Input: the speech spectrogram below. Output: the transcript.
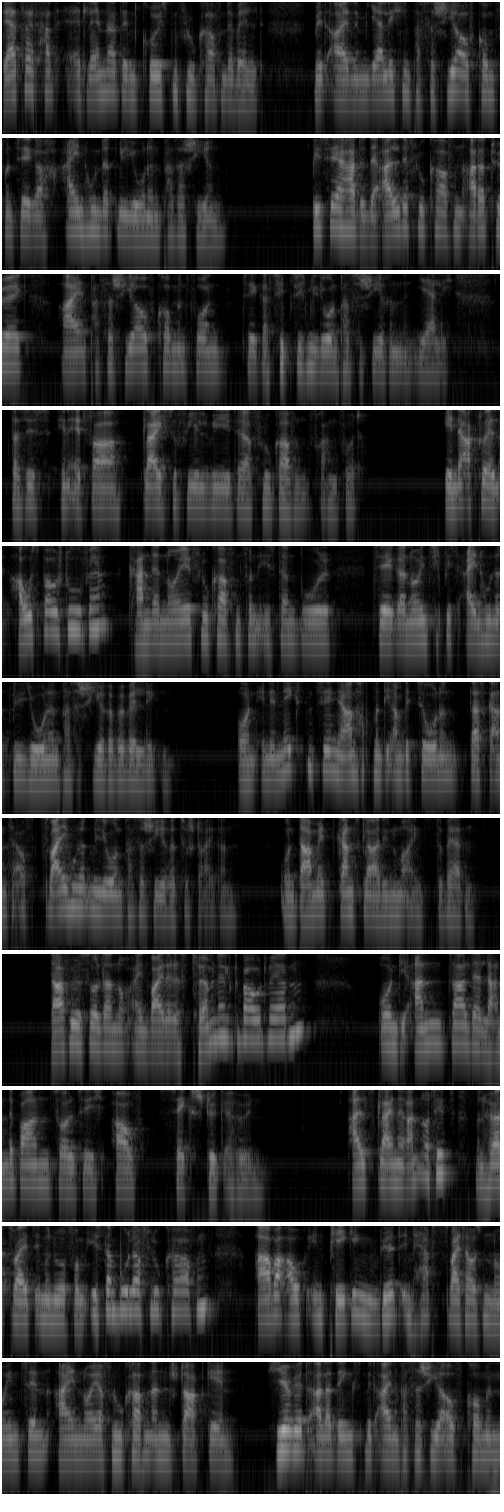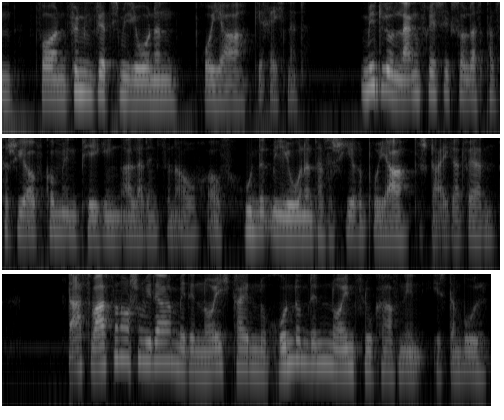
Derzeit hat Atlanta den größten Flughafen der Welt mit einem jährlichen Passagieraufkommen von ca. 100 Millionen Passagieren. Bisher hatte der alte Flughafen Atatürk ein Passagieraufkommen von ca. 70 Millionen Passagieren jährlich. Das ist in etwa gleich so viel wie der Flughafen Frankfurt. In der aktuellen Ausbaustufe kann der neue Flughafen von Istanbul ca. 90 bis 100 Millionen Passagiere bewältigen. Und in den nächsten 10 Jahren hat man die Ambitionen, das Ganze auf 200 Millionen Passagiere zu steigern und damit ganz klar die Nummer 1 zu werden. Dafür soll dann noch ein weiteres Terminal gebaut werden und die Anzahl der Landebahnen soll sich auf 6 Stück erhöhen. Als kleine Randnotiz, man hört zwar jetzt immer nur vom Istanbuler Flughafen, aber auch in Peking wird im Herbst 2019 ein neuer Flughafen an den Start gehen. Hier wird allerdings mit einem Passagieraufkommen von 45 Millionen pro Jahr gerechnet. Mittel- und langfristig soll das Passagieraufkommen in Peking allerdings dann auch auf 100 Millionen Passagiere pro Jahr gesteigert werden. Das war es dann auch schon wieder mit den Neuigkeiten rund um den neuen Flughafen in Istanbul.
